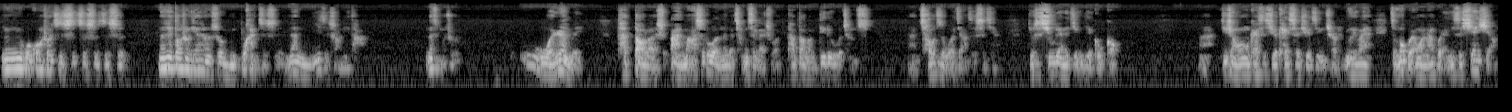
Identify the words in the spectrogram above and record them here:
因为我光说自私、自私、自私，那在稻盛先生说你不喊自私，那你一直上利他，那怎么说？我认为，他到了是按马斯洛的那个层次来说，他到了第六个层次，啊，超自我价值实现，就是修炼的境界够高，啊，就像我们开始学开车、学自行车，你会发现怎么拐往哪拐，你是先想，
